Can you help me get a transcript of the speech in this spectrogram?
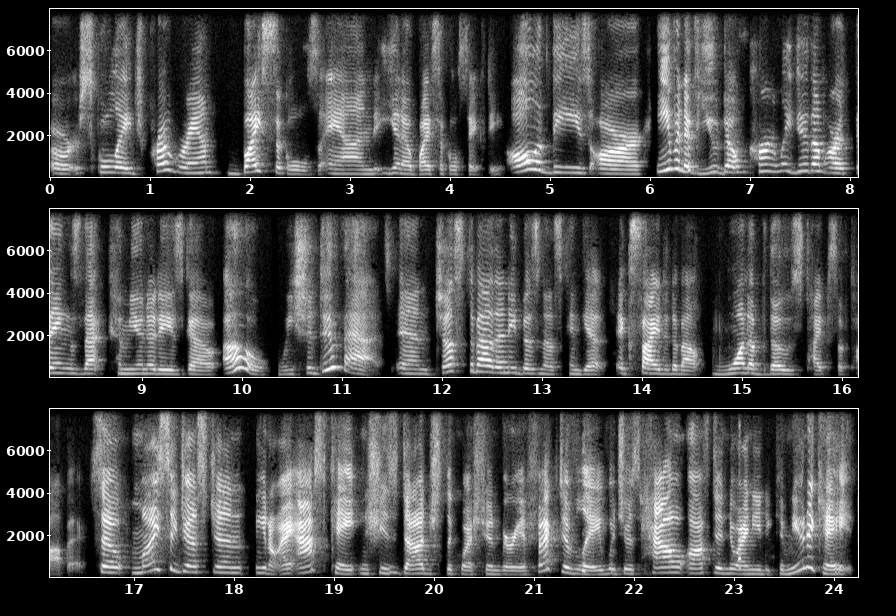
or school age program, bicycles and, you know, bicycle safety. All of these are, even if you don't currently do them, are things that communities go, oh, we should do that. And just about any business can get excited about one of those types of topics. So, my suggestion, you know, I asked Kate and she's dodged the question very effectively, which is how often do I need to communicate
